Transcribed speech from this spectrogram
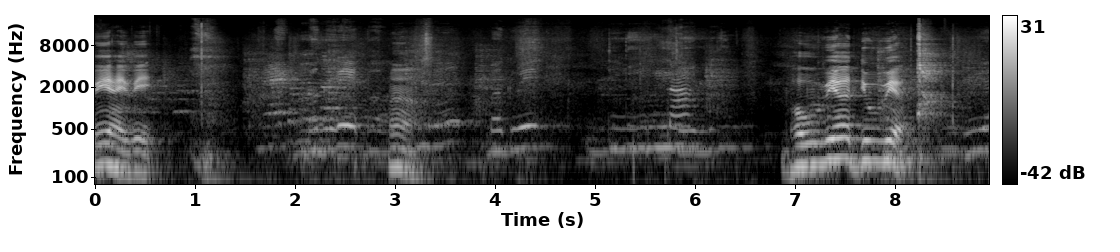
आहे वे. आहे वे हां. भगवे दिना. भव्य दिव्य. दिव्य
